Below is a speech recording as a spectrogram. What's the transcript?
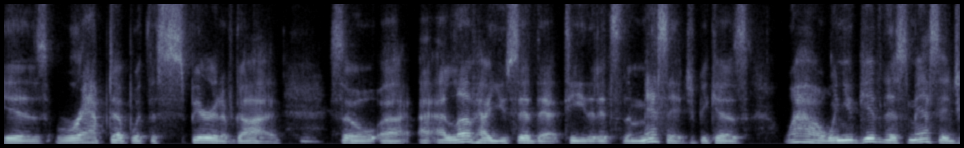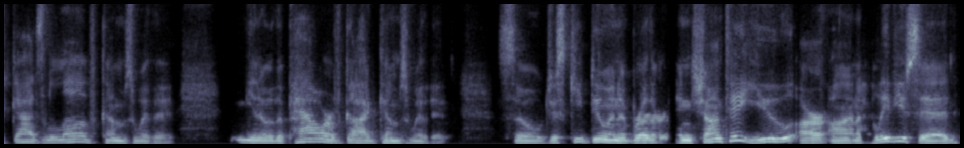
is wrapped up with the Spirit of God. Mm. So uh, I, I love how you said that, T, that it's the message because, wow, when you give this message, God's love comes with it. You know, the power of God comes with it. So just keep doing it, brother. And Shante, you are on, I believe you said,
